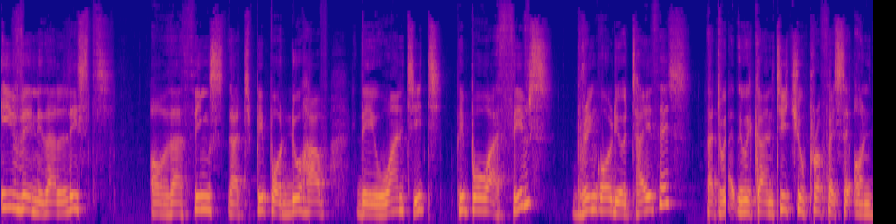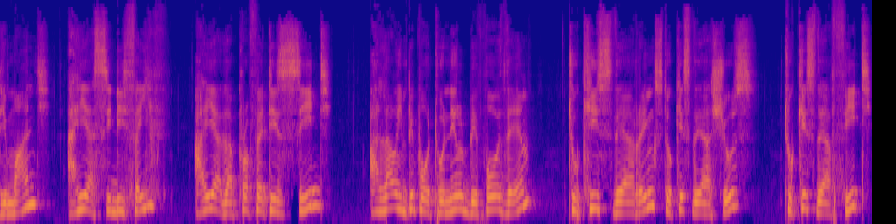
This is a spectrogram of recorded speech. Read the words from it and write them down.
even the list of the things that people do have, they want it. People who are thieves, bring all your tithes, that we, we can teach you prophecy on demand. I hear seed faith. I hear the prophet is seed, allowing people to kneel before them to kiss their rings, to kiss their shoes, to kiss their feet.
